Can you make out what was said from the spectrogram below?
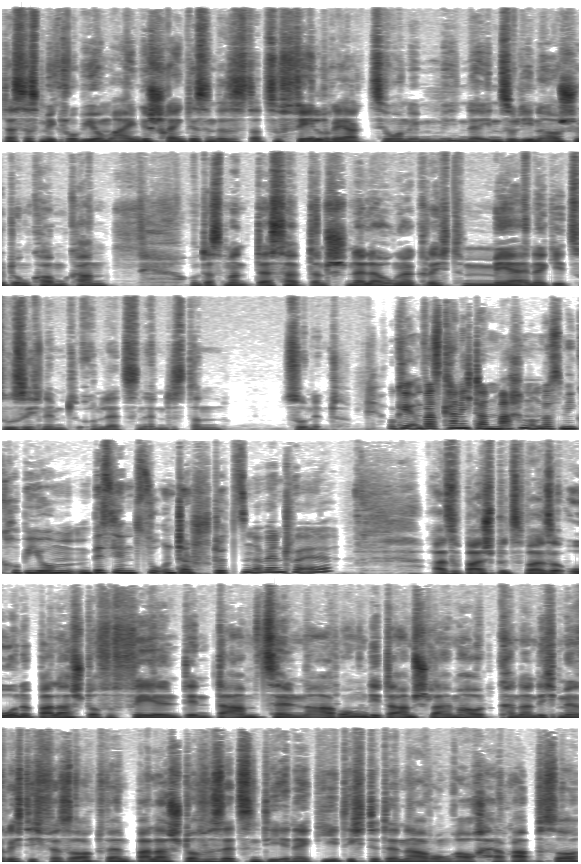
dass das Mikrobiom eingeschränkt ist und dass es da zu Fehlreaktionen in der Insulinausschüttung kommen kann und dass man deshalb dann schneller Hunger kriegt, mehr Energie zu sich nimmt und letzten Endes dann zunimmt. Okay, und was kann ich dann machen, um das Mikrobiom ein bisschen zu unterstützen eventuell? Also beispielsweise ohne Ballaststoffe fehlen den Darmzellen Nahrung. Die Darmschleimhaut kann dann nicht mehr richtig versorgt werden. Ballaststoffe setzen die Energiedichte der Nahrung auch herab so,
